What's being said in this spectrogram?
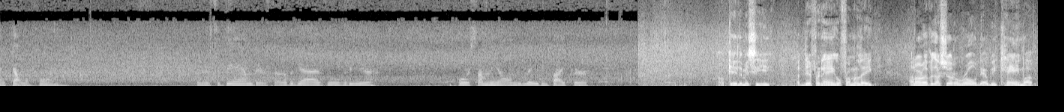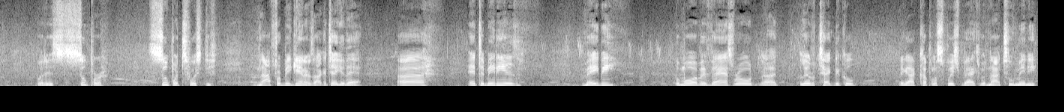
in California. There's the dam, there's the other guys over there. Of course, I'm the only lady biker. Okay, let me see a different angle from the lake. I don't know if it's gonna show the road that we came up, but it's super, super twisty. Not for beginners, I can tell you that. Uh, intermediate, maybe, but more of advanced road, uh, a little technical. They got a couple of switchbacks, but not too many.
